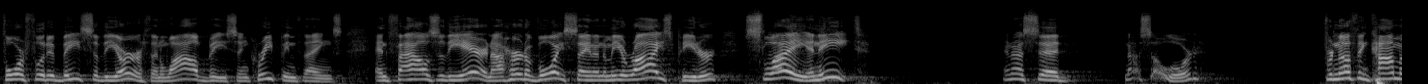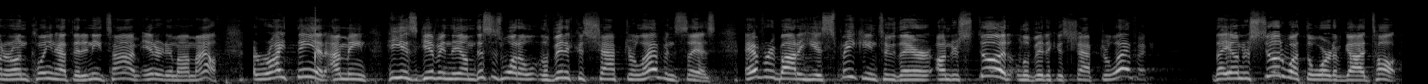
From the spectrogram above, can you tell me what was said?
four footed beasts of the earth, and wild beasts, and creeping things, and fowls of the air. And I heard a voice saying unto me, Arise, Peter, slay and eat. And I said, Not so, Lord. For nothing common or unclean hath at any time entered in my mouth. Right then, I mean, he is giving them, this is what Leviticus chapter 11 says. Everybody he is speaking to there understood Leviticus chapter 11. They understood what the Word of God taught.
